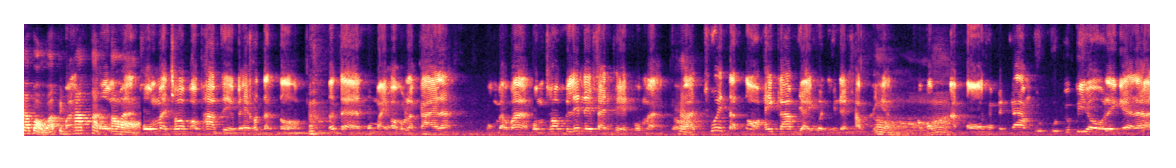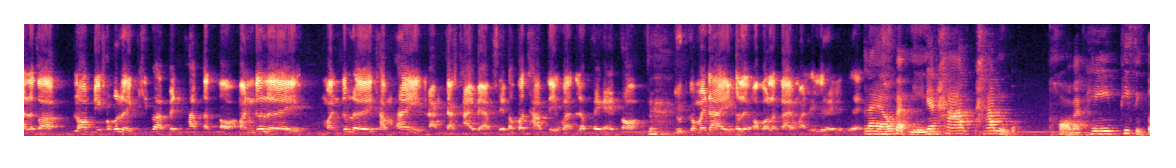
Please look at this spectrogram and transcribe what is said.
มาบอกว่าเป็นภาพตัดต่อ ผมะผมอะชอบเอาภาพตัวเองไปให้เขาตัดต่อ ตั้งแต่สมัยออกกำลังกายแล้ว ผมแบบว่าผมชอบไปเล่นในแฟนเพจผมอะแบบว่าช่วยตัดต่อให้กล้ามใหญ่กว่านี้หน่อยครับอะไรเงี้ยอ๋อเขาก็ตัดต่อทำเป็นกล้ามบุดบุดๆเบี้ยวๆอะไรเงี้ยนะแล้วก็รอบนี้เขาก็เลยคิดว่าเป็นภาพตัดต่อ มันก็เลยมันก็เลยทำให้หลังจากถ่ายแบบเสร็จเราก็ถามตัวเองว่าแล้วไปไงต่อ หยุดก็ไม่ได้ก็เลยออกกำลังกายมาเรื่อยๆเรื่อยแล้วแบบนี้เนี่ยถ้าถ้าหนูบอกขอแบบให้พี่สิงโต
